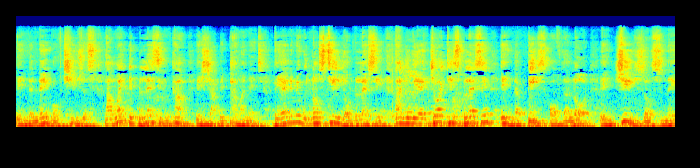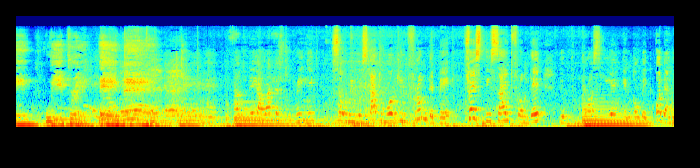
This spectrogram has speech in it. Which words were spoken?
in the name of Jesus. And when the blessing come, it shall be permanent. The enemy will not steal your blessing, and you will enjoy this blessing in the peace of the Lord. In Jesus' name we pray. Amen. Now today I want us to bring it so we will start walking from the back. First this side, from there you cross here and go back orderly.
